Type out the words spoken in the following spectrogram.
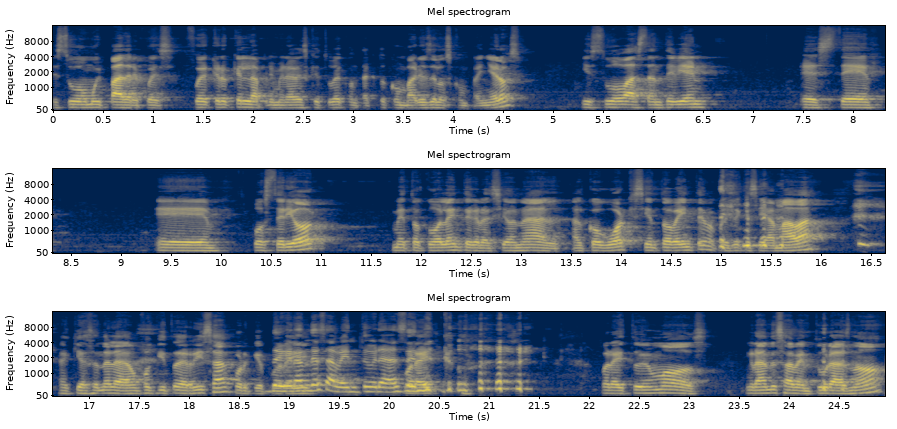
estuvo muy padre, pues fue creo que la primera vez que tuve contacto con varios de los compañeros y estuvo bastante bien. Este, eh, posterior, me tocó la integración al, al Cowork 120, me parece que se llamaba. Aquí haciéndole un poquito de risa porque... de ahí, grandes aventuras por en ahí, el Cowork. por ahí tuvimos grandes aventuras, ¿no?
